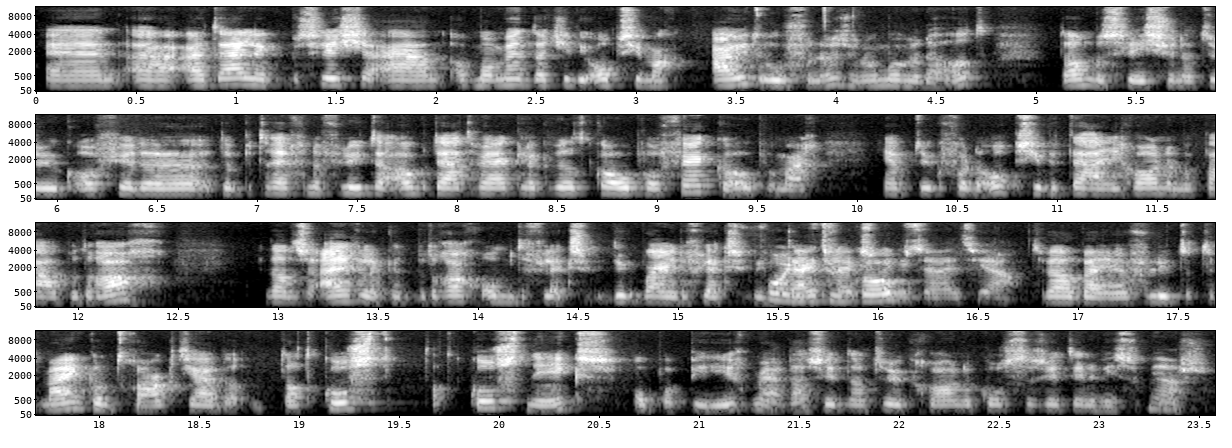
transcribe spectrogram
En eh, uiteindelijk beslis je aan, op het moment dat je die optie mag uitoefenen, zo noemen we dat, dan beslis je natuurlijk of je de, de betreffende valuta ook daadwerkelijk wilt kopen of verkopen. Maar je hebt natuurlijk voor de optie betaal je gewoon een bepaald bedrag. Dat is eigenlijk het bedrag om de flexi- waar je de flexibiliteit voor koopt. ja. Terwijl bij een valutatermijncontract, ja, dat, dat, kost, dat kost niks op papier. Maar ja, daar zit natuurlijk gewoon de kosten zitten in de wisselkoers.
